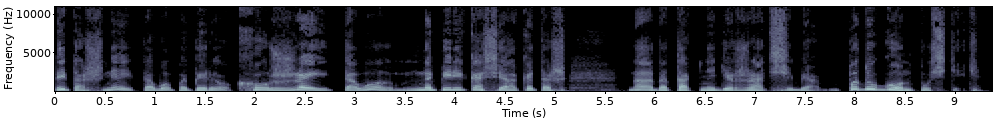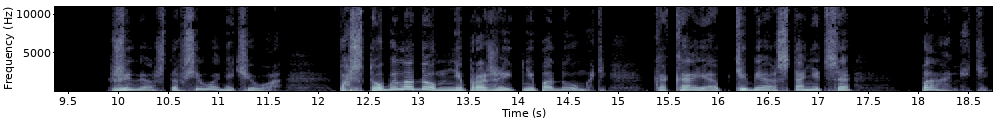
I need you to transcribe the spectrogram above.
И тошней того поперек, хужей того наперекосяк. Это ж надо так не держать себя, под угон пустить. Живешь-то всего ничего. По что было дом не прожить, не подумать? Какая об тебе останется память?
